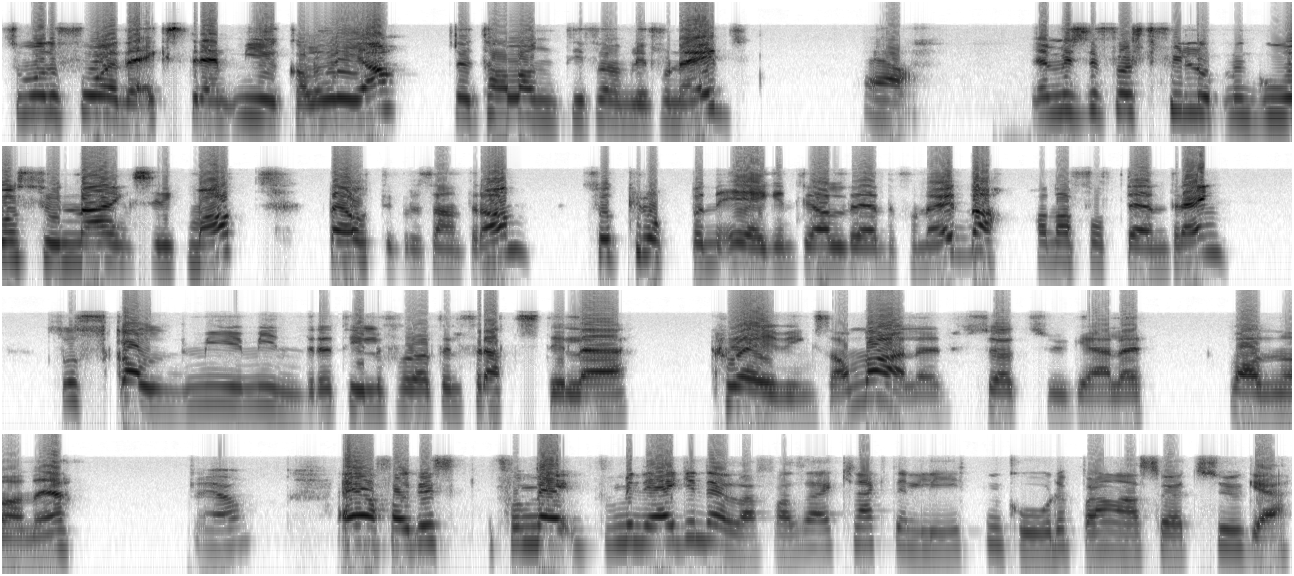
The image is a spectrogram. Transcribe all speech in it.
så må du få i deg ekstremt mye kalorier. Så det tar lang tid før den blir fornøyd. ja. Men hvis du først fyller opp med god og sunn næringsrik mat, det er 80% av så kroppen er egentlig allerede fornøyd. da. Han har fått det han trenger. Så skal det mye mindre til for å tilfredsstille cravingsene, da, eller søtsuget, eller hva det nå enn er. ja. Jeg har faktisk, for, meg, for min egen del i hvert fall, så har jeg knekt en liten kode på denne søtsuget.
